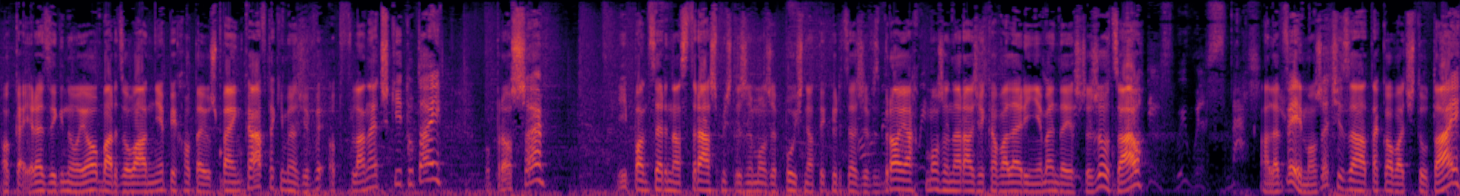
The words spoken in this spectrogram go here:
Ok, rezygnują, bardzo ładnie, piechota już pęka. W takim razie wy od flaneczki tutaj, poproszę. I pancerna straż myślę, że może pójść na tych rycerzy w zbrojach. Może na razie kawalerii nie będę jeszcze rzucał. Ale wy możecie zaatakować tutaj.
